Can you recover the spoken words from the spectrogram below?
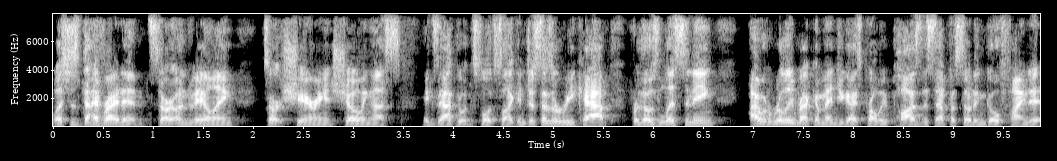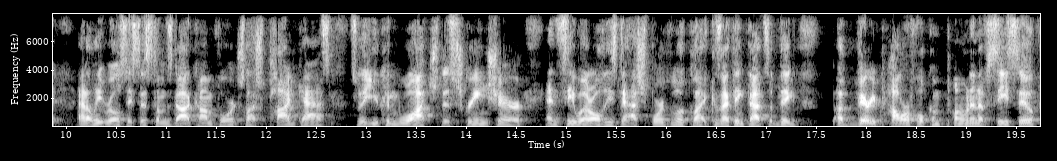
let's just dive right in. Start unveiling, start sharing and showing us exactly what this looks like. And just as a recap, for those listening, I would really recommend you guys probably pause this episode and go find it at eliterealestatesystems.com forward slash podcast so that you can watch the screen share and see what all these dashboards look like. Cause I think that's a big, a very powerful component of Sisu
